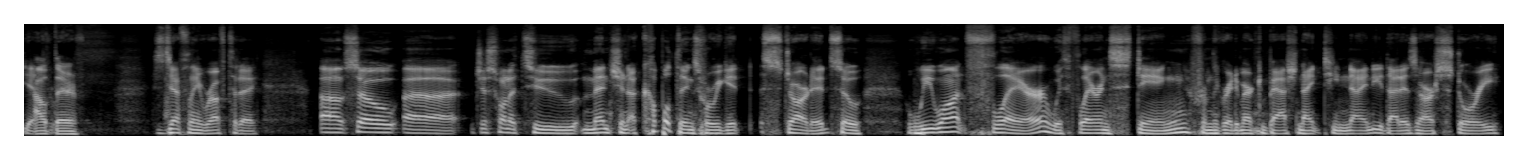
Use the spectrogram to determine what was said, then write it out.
Yeah. out there. It's definitely rough today. Uh, so, uh, just wanted to mention a couple things before we get started. So, we want Flair with Flair and Sting from the Great American Bash 1990. That is our story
